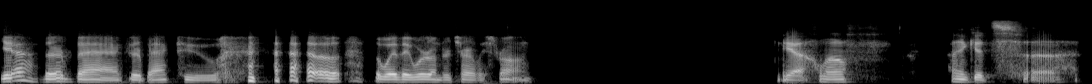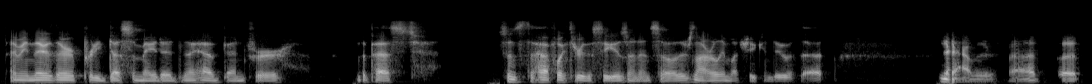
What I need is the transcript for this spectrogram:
Yeah, they're back. They're back to the way they were under Charlie Strong. Yeah, well, I think it's. Uh, I mean, they're they're pretty decimated. They have been for the past since the halfway through the season, and so there's not really much you can do with that. Yeah, there's not. But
